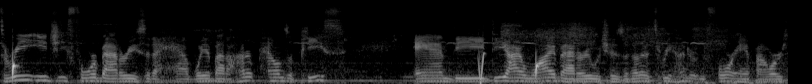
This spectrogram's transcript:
three EG4 batteries that I have weigh about 100 pounds a piece, and the DIY battery, which is another 304 amp hours,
